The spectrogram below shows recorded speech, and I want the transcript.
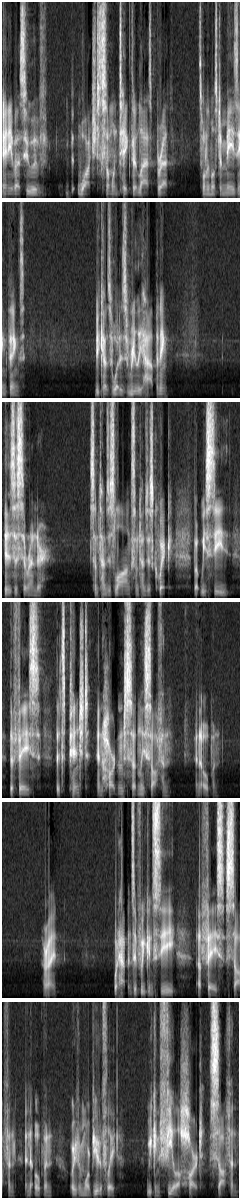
Any of us who have watched someone take their last breath it's one of the most amazing things. Because what is really happening is a surrender. Sometimes it's long, sometimes it's quick, but we see the face that's pinched and hardened suddenly soften and open. All right? What happens if we can see a face soften and open, or even more beautifully, we can feel a heart soften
